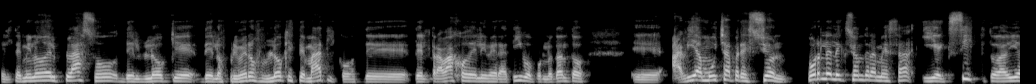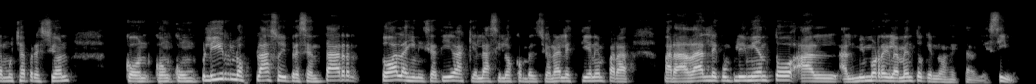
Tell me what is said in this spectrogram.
el término del plazo del bloque, de los primeros bloques temáticos del trabajo deliberativo. Por lo tanto, eh, había mucha presión por la elección de la mesa y existe todavía mucha presión con, cumplir los plazos y presentar todas las iniciativas que las y los convencionales tienen para, para darle cumplimiento al, mismo reglamento que nos establecimos.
